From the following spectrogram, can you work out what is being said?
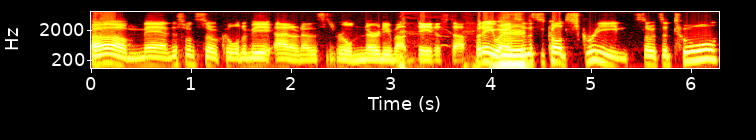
Oh man, this one's so cool to me. I don't know. This is real nerdy about data stuff. But anyway, so this is called Sqreen. So it's a tool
